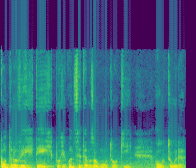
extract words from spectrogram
controverter, porque quando citamos algum autor aqui, ou autora,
